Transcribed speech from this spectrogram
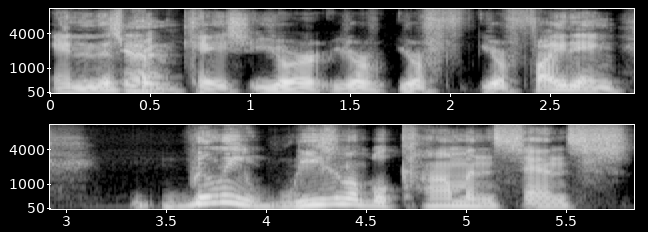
and in this yeah. case, you're you're you're you're fighting really reasonable common sense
